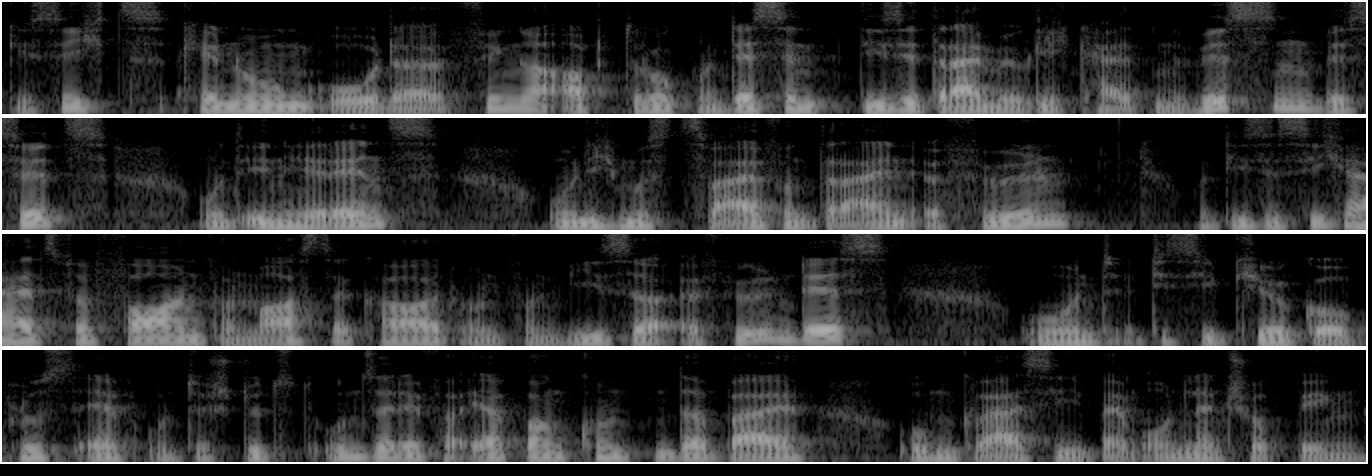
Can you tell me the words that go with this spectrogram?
Gesichtskennung oder Fingerabdruck. Und das sind diese drei Möglichkeiten: Wissen, Besitz und Inherenz. Und ich muss zwei von dreien erfüllen. Und diese Sicherheitsverfahren von Mastercard und von Visa erfüllen das. Und die Secure Go Plus App unterstützt unsere VR-Bankkunden dabei, um quasi beim Online-Shopping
